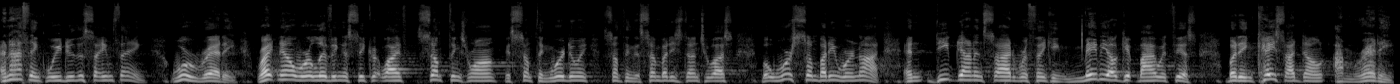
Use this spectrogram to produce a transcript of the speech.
And I think we do the same thing. We're ready. Right now, we're living a secret life. Something's wrong. It's something we're doing, something that somebody's done to us, but we're somebody we're not. And deep down inside, we're thinking, maybe I'll get by with this. But in case I don't, I'm ready.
